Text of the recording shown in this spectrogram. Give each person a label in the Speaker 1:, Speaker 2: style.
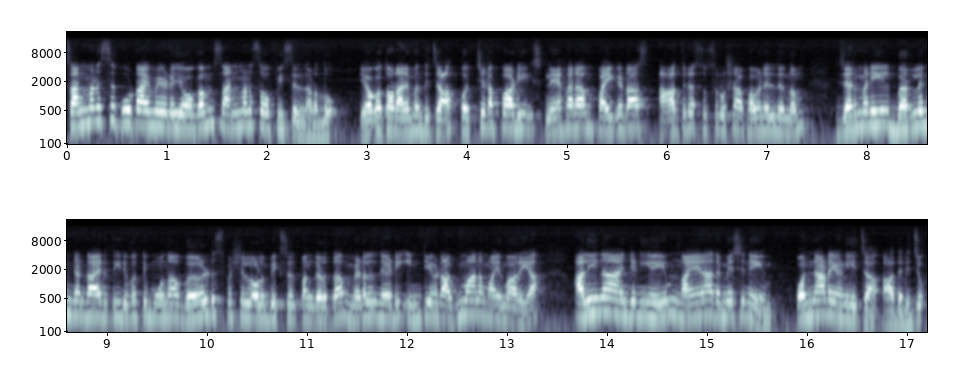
Speaker 1: സന്മനസ് കൂട്ടായ്മയുടെ യോഗം സന്മനസ് ഓഫീസിൽ നടന്നു. യോഗത്തോടനുബന്ധിച്ച കൊച്ചിടപ്പാടി സ്നേഹരാം പൈഗഡാസ് ആതുര ശുശ്രൂഷ ഭവനിൽ നിന്നും ജർമ്മനിയിൽ ബെർലിൻ രണ്ടായിരത്തി ഇരുപത്തിമൂന്ന് വേൾഡ് സ്പെഷ്യൽ ഒളിമ്പിക്സിൽ പങ്കെടുത്ത മെഡൽ നേടി ഇന്ത്യയുടെ അഭിമാനമായി മാറിയ അലീന ആന്റണിയെയും നയന രമേശിനെയും പൊന്നാടയണിയിച്ച് ആദരിച്ചു.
